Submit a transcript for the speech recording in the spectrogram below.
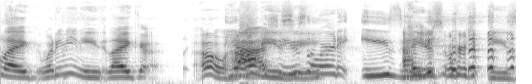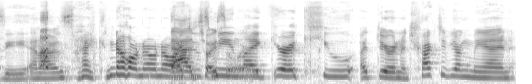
Like, what do you mean? E-? Like, oh, how yeah, easy? she used the word easy. I used the word easy, and I was like, no, no, no. I Bad just choice of mean like you're a cute, you're an attractive young man.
